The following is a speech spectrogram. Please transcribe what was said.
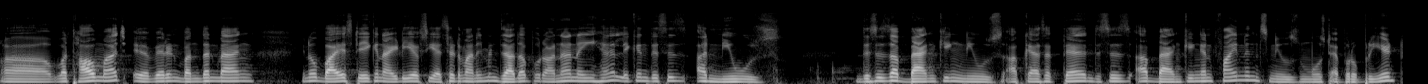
uh, worth how much uh, wherein Bandhan Bank you know buy stake in IDFC asset management ज़्यादा पुराना नहीं है लेकिन this is a news This is a banking news आप कह सकते हैं this is a banking and finance news most appropriate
